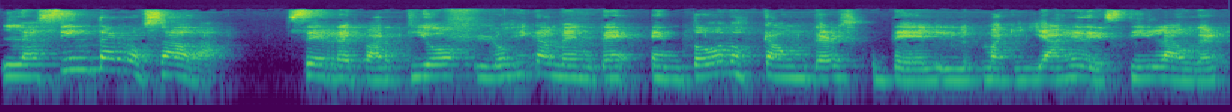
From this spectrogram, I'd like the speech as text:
La cinta rosada se repartió lógicamente en todos los counters del maquillaje de Steve Lauder,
